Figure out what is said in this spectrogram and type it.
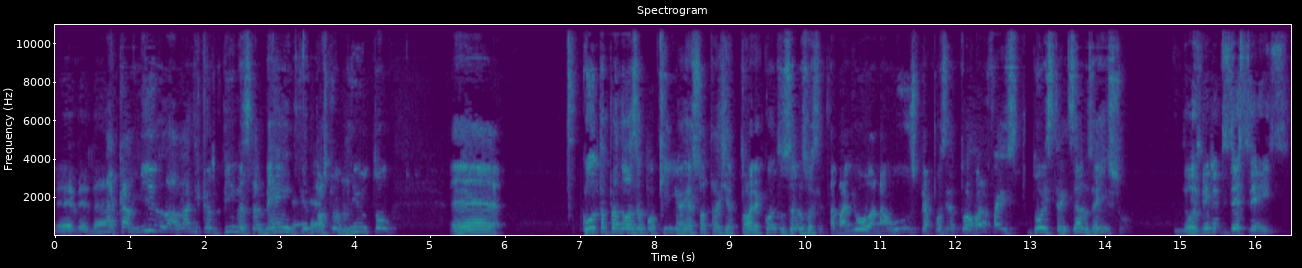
É verdade. A Camila, lá de Campinas também, filho é. do pastor Milton. É... Conta para nós um pouquinho aí a sua trajetória. Quantos anos você trabalhou lá na USP? Aposentou agora faz dois, três anos, é isso? 2016.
